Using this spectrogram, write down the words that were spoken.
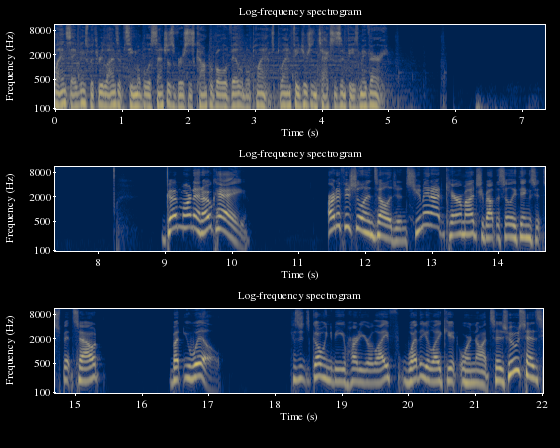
Plan savings with three lines of T Mobile Essentials versus comparable available plans. Plan features and taxes and fees may vary. Good morning. Okay. Artificial intelligence. You may not care much about the silly things it spits out, but you will. Because it's going to be a part of your life, whether you like it or not. Says who? Says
